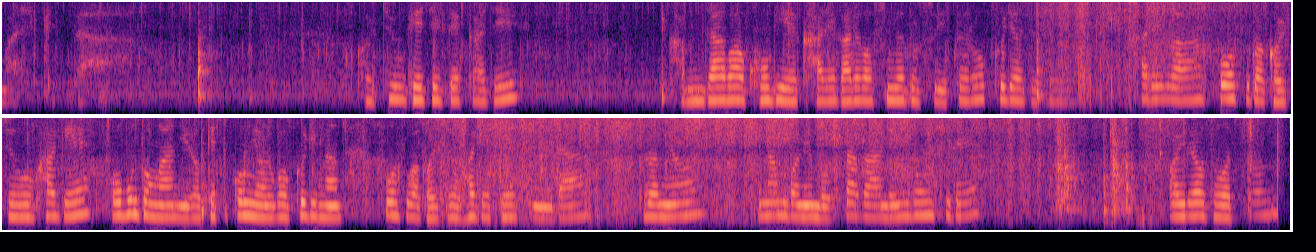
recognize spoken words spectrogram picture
맛있겠다. 걸쭉해질 때까지 감자와 고기에 카레 가루가 스며들 수 있도록 끓여주세요. 카레가 소스가 걸쭉하게 5분 동안 이렇게 뚜껑 열고 끓이면 소스가 걸쭉하게 됐습니다. 그러면 지난번에 먹다가 냉동실에 얼려두었던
